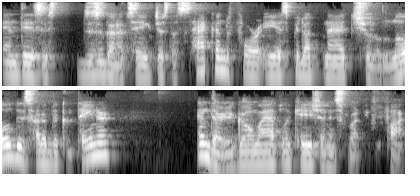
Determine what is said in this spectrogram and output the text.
And this is this is going to take just a second for ASP.NET to load inside of the container. And there you go, my application is running fine.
